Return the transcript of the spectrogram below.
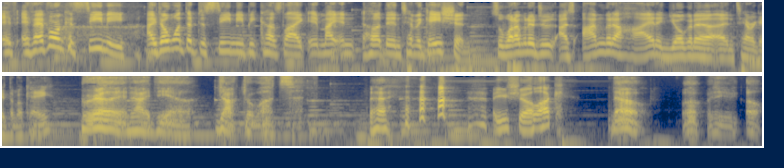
If, if everyone could see me, I don't want them to see me because like it might in- hurt the interrogation. So what I'm gonna do is I'm gonna hide and you're gonna uh, interrogate them. Okay? Brilliant idea, Dr. Watson. Are you Sherlock? No. Oh, what did you, oh.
